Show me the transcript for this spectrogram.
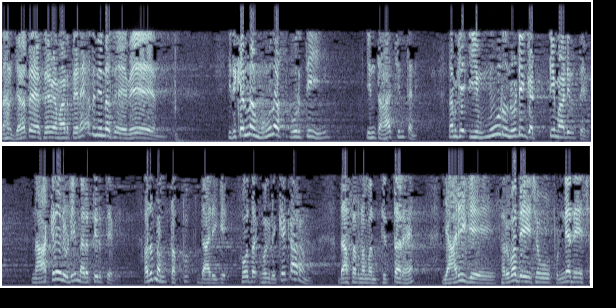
ನಾನು ಜನತೆಯ ಸೇವೆ ಮಾಡ್ತೇನೆ, ಅದು ನಿನ್ನ ಸೇವೆ ಇದಕ್ಕೆಲ್ಲ ಮೂಲ ಪೂರ್ತಿ ಇಂತಹ ಚಿಂತನೆ. ನಮಗೆ ಈ ಮೂರು ನುಡಿ ಗಟ್ಟಿ ಮಾಡಿರ್ತೇವೆ ನಾಲ್ಕನೇ ನುಡಿ ಮರೆತಿರ್ತೇವೆ. ಅದು ನಮ್ಮ ತಪ್ಪು ದಾರಿಗೆ ಹೋದ ಹೋಗಲಿಕ್ಕೆ ಕಾರಣ. ದಾಸರು ನಮ್ಮನ್ನು ತಿತ್ತಾರೆ ಯಾರಿಗೆ ಸರ್ವದೇಶವು ಪುಣ್ಯ ದೇಶ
